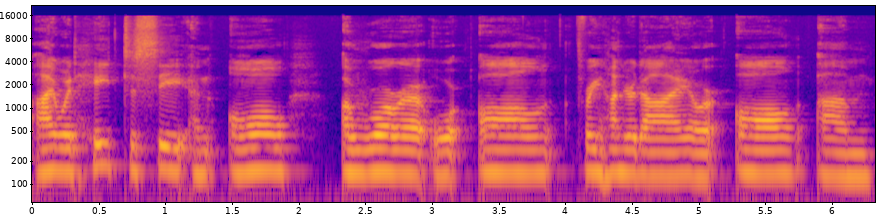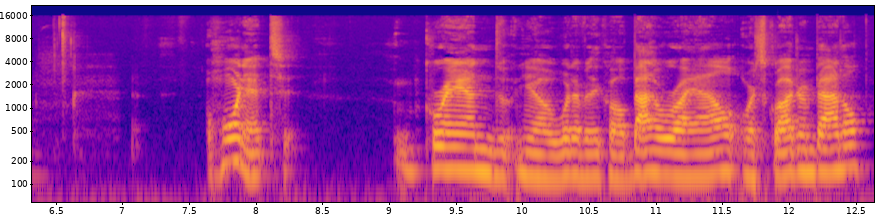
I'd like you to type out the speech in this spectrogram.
I would hate to see an all Aurora or all 300i or all um, Hornet grand, you know, whatever they call it, battle royale or squadron battle.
